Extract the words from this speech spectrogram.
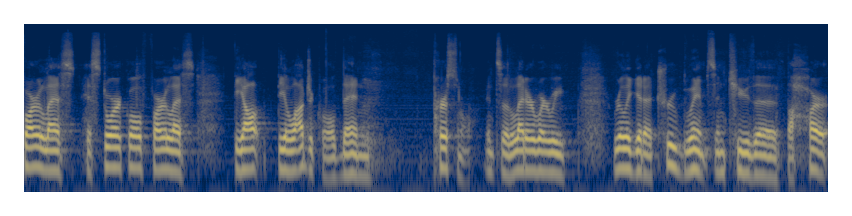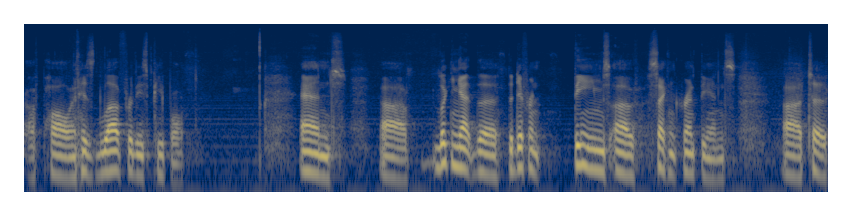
far less historical, far less theo- theological than personal. It's a letter where we really get a true glimpse into the, the heart of Paul and his love for these people. And uh, looking at the, the different themes of Second Corinthians, uh, to,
